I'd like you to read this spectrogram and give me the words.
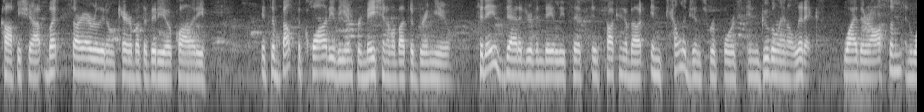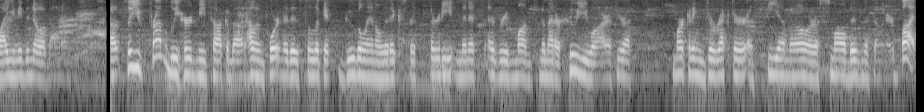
coffee shop, but sorry, I really don't care about the video quality. It's about the quality of the information I'm about to bring you. Today's data driven daily tip is talking about intelligence reports in Google Analytics, why they're awesome, and why you need to know about them. Uh, so you've probably heard me talk about how important it is to look at Google Analytics for 30 minutes every month, no matter who you are. If you're a marketing director, a CMO, or a small business owner. But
